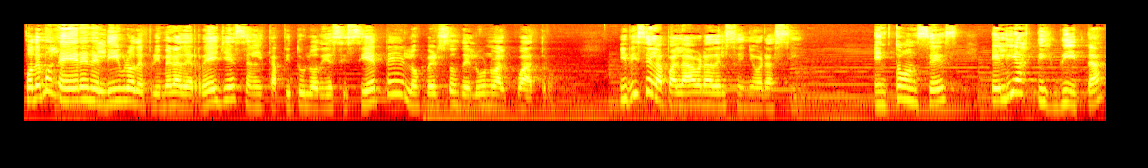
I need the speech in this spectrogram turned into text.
Podemos leer en el libro de Primera de Reyes, en el capítulo 17, los versos del 1 al 4. Y dice la palabra del Señor así. Entonces, Elías Tisbita,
